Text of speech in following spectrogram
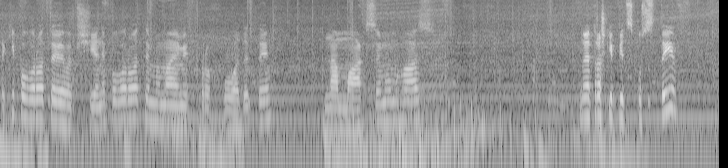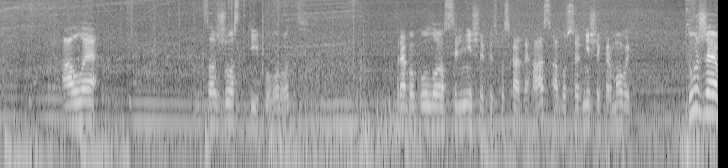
Такі повороти взагалі не повороти, ми маємо їх проходити на максимум газ. Ну, я трошки підспустив, але за жорсткий поворот. Треба було сильніше підспускати газ або сильніше кермовий. Дуже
